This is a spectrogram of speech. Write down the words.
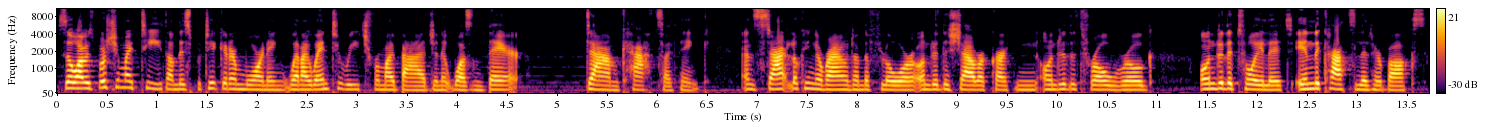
So I was brushing my teeth on this particular morning when I went to reach for my badge and it wasn't there. Damn cats, I think, and start looking around on the floor, under the shower curtain, under the throw rug, under the toilet, in the cat's litter box,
